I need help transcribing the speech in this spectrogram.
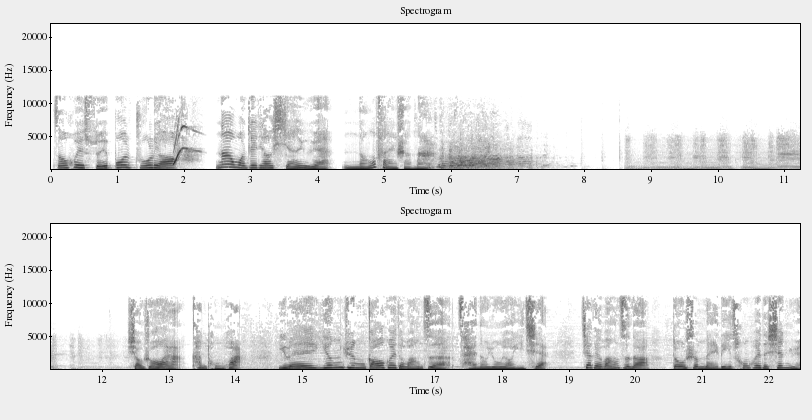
则会随波逐流。那我这条咸鱼能翻身吗？小时候啊，看童话，以为英俊高贵的王子才能拥有一切，嫁给王子的都是美丽聪慧的仙女。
